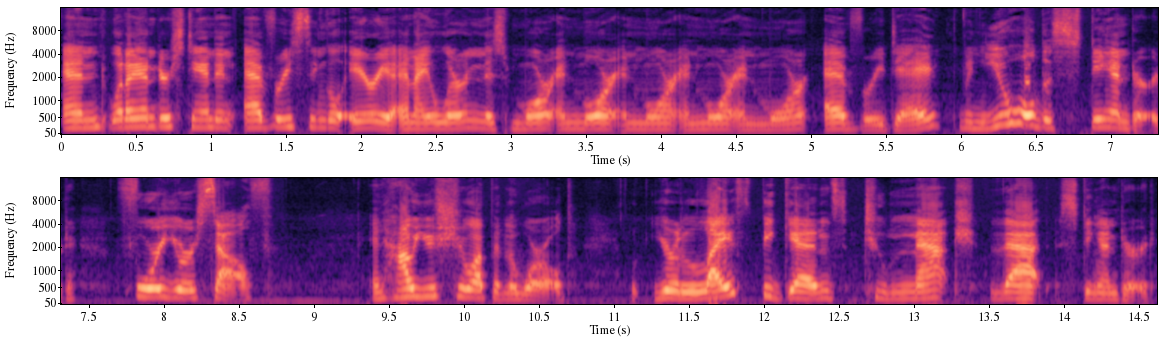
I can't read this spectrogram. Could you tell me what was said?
And what I understand in every single area, and I learn this more and more and more and more and more every day, when you hold a standard for yourself and how you show up in the world, your life begins to match that standard.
